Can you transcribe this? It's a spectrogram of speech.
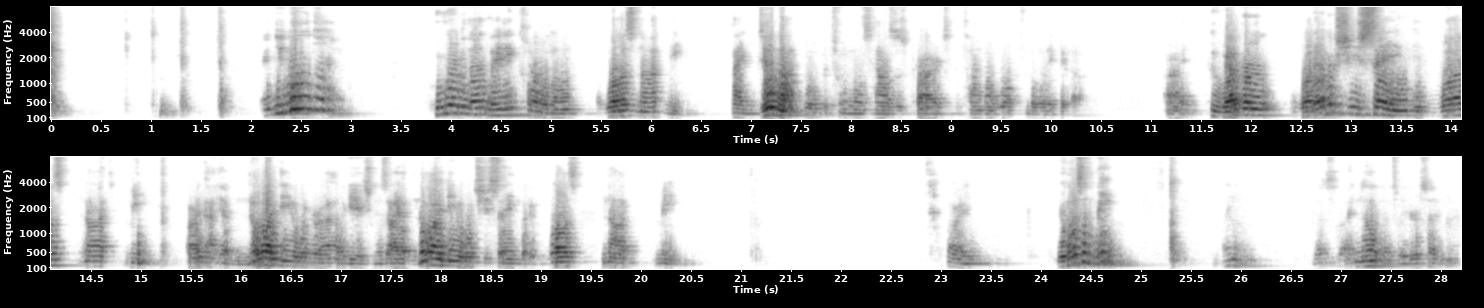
And you know that. Whoever that lady called on was not me. I did not go between those houses prior to the time I walked from the lake it up. All right, whoever, whatever she's saying, it was not me. All right, I have no idea what her allegation is. I have no idea what she's saying, but it was not me. all right, It wasn't me. I know, that's, I know that's what you're saying.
